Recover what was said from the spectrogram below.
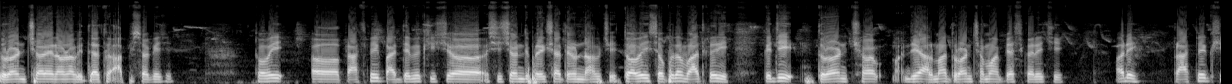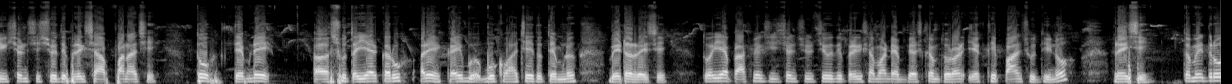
ધોરણ છ અને નવના વિદ્યાર્થીઓ આપી શકે છે. તો હવે પ્રાથમિક માધ્યમિક શિક્ષણની પરીક્ષા તેનું નામ છે. તો હવે સૌપ્રથમ વાત કરીએ કે જે ધોરણ છ, જે હાલમાં ધોરણ છમાં અભ્યાસ કરે છે અને પ્રાથમિક શિક્ષણ શિષ્યવૃત્તિ પરીક્ષા આપવાના છે. તો તેમને શું તૈયાર કરવું અને કઈ બુક વાંચે તો તેમનું બેટર રહેશે. તો અહીંયા પ્રાથમિક શિક્ષણ શિષ્યવૃત્તિ પરીક્ષા માટે અભ્યાસક્રમ ધોરણ એકથી પાંચ સુધીનો રહેશે. તો મિત્રો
